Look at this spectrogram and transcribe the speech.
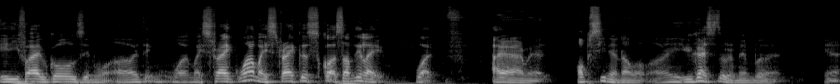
85 goals in uh, I think one my strike one of my strikers scored something like what I, I obscene. Uh, you guys still remember? Yeah,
